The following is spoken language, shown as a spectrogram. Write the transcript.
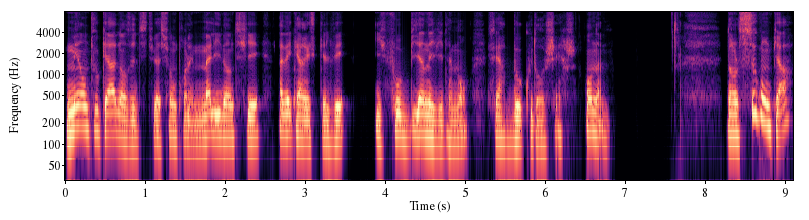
Mais en tout cas, dans une situation de problème mal identifié avec un risque élevé, il faut bien évidemment faire beaucoup de recherches en amont. Dans le second cas,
